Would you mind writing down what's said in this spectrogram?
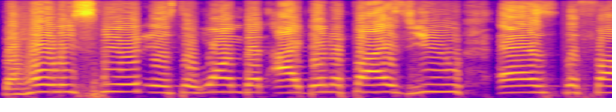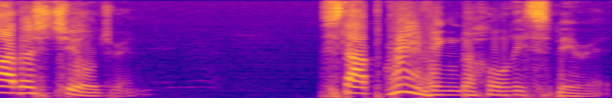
The Holy Spirit is the one that identifies you as the Father's children. Stop grieving the Holy Spirit.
